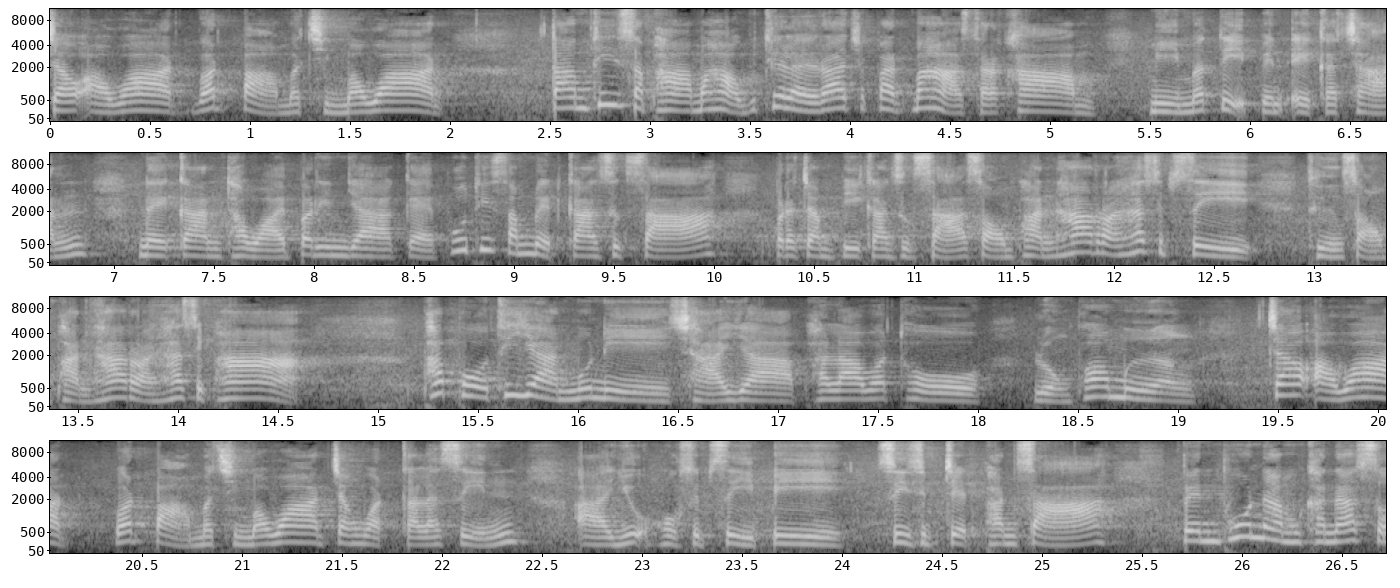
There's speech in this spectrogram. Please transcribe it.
เจ้าอาวาสวัดป่ามชิมวาดตามที่สภามหาวิทยาลัยราชภัฏมหาสารคาม มีมติเป็นเอกฉันท์ในการถวายปริญญาแก่ผู้ที่สำเร็จการศึกษา ประจำปีการศึกษา 2554 ถึง 2555 พระโพธิญาณมุนี ฉายาพลาวโท หลวงพ่อเมือง เจ้าอาวาสวัดป่ามชิมวาดจังหวัดกาลสินอายุ 64 ปี 47พรรษา เป็นผู้นำคณะส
